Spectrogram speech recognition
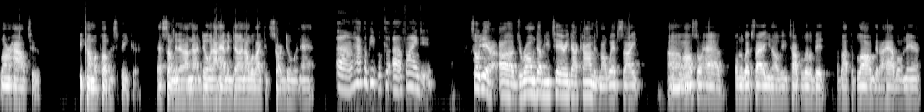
Learn how to become a public speaker. That's something that I'm not doing. I haven't done. I would like to start doing that. Um, how can people uh, find you? So yeah, uh, JeromeWTerry.com is my website. Um, mm-hmm. I also have on the website, you know, we talked a little bit about the blog that I have on there.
